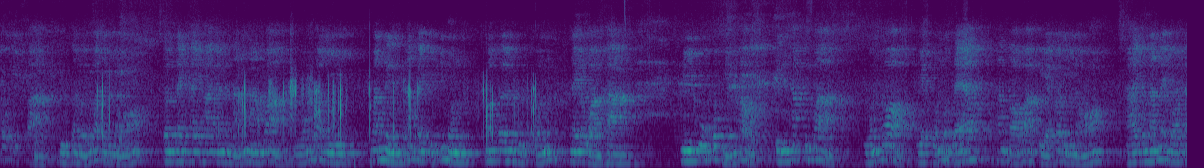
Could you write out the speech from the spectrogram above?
พูดอีกปากอยู่เสมอว่าดีหนอจนในไทยพากันขนานนามว่าหลวงพ่อดีวันหนึ่งท่านไปกิจนิมนต์บังเอิญถูกฝนในระหว่างทางมี พบเห็นเข้าจึงทักขึ้นว่า หลวงพ่อเปียกฝนหมดแล้ว ท่านตอบว่าเปียกก็ดีหนอชายคนนั้นไม่พอใจ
